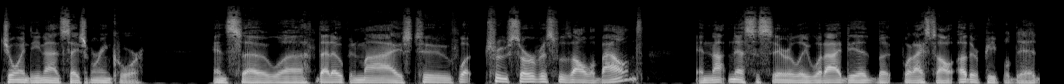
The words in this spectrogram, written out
joined the United States Marine Corps. And so uh, that opened my eyes to what true service was all about and not necessarily what I did, but what I saw other people did.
